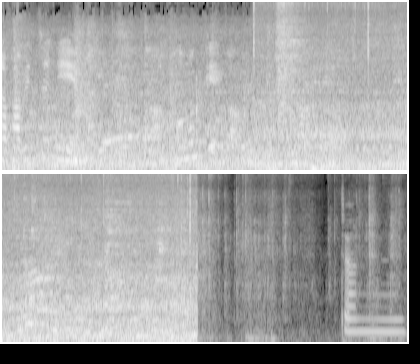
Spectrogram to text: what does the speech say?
진짜 밥이 특이해. 더 먹게. 짠.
